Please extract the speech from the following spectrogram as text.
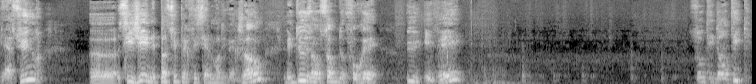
Bien sûr, euh, si G n'est pas superficiellement divergent, les deux ensembles de forêts U et V sont identiques.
